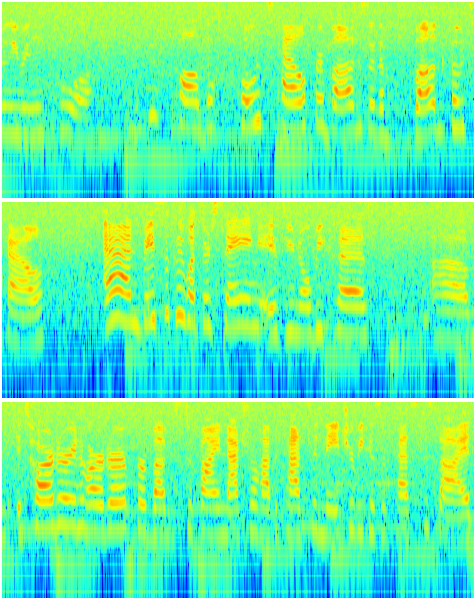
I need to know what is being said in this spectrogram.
really, really cool. This is called the Hotel for Bugs or the Bug Hotel. And basically, what they're saying is, you know, because um, it's harder and harder for bugs to find natural habitats in nature because of pesticides,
